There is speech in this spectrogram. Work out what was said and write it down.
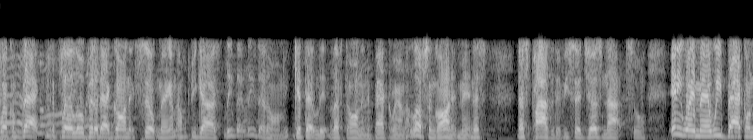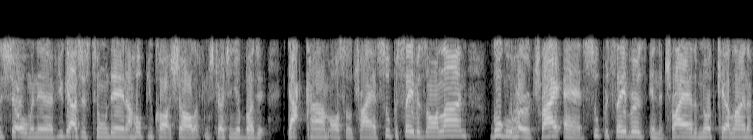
Welcome back. I'm gonna play a little bit of that Garnet Silk, man. I hope you guys leave that leave that on. We get that lit, left on in the background. I love some Garnet, man. That's that's positive. He said judge not. So anyway, man, we back on the show. And uh, if you guys just tuned in, I hope you caught Charlotte from stretchingyourbudget.com. Also, Triad Super Savers online. Google her Triad Super Savers in the Triad of North Carolina.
